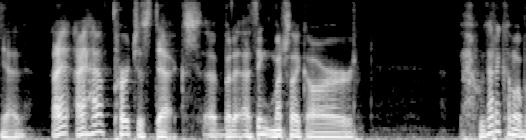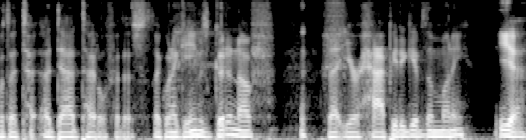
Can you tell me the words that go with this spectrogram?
Yeah, I I have purchased decks, uh, but I think much like our, we got to come up with a, t- a dad title for this. Like when a game is good enough that you're happy to give them money. Yeah.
